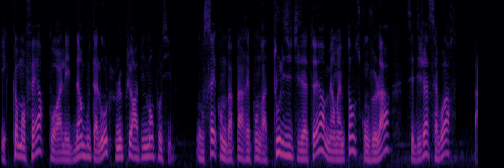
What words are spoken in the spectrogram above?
et comment faire pour aller d'un bout à l'autre le plus rapidement possible. On sait qu'on ne va pas répondre à tous les utilisateurs, mais en même temps, ce qu'on veut là, c'est déjà savoir bah,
